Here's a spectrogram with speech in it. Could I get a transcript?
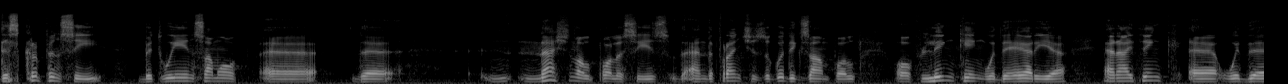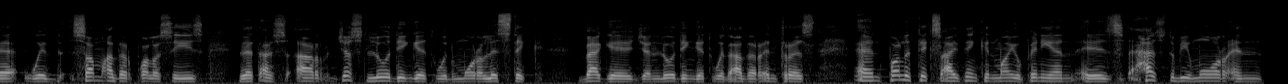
discrepancy between some of uh, the national policies, and the French is a good example of linking with the area and I think uh, with, the, with some other policies that are just loading it with moralistic baggage and loading it with other interests. And politics, I think, in my opinion, is has to be more in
